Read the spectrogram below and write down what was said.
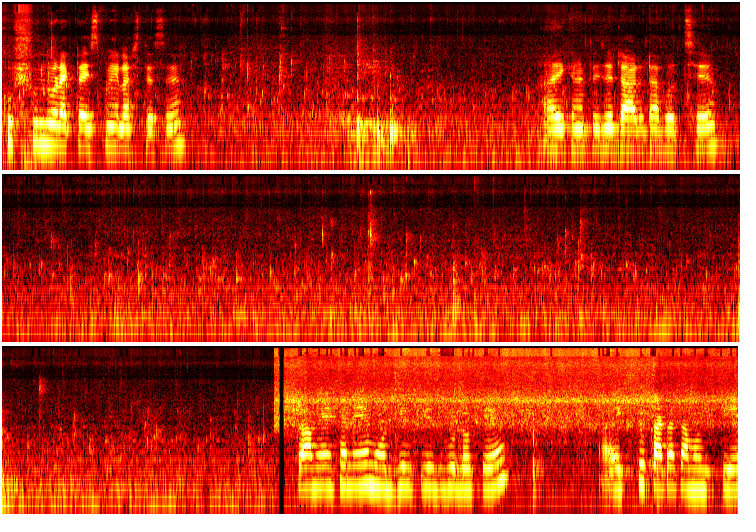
খুব সুন্দর একটা স্মেল আসতেছে। আর এখানেতে যে ডালটা হচ্ছে। তো আমি এখানে মুরগির পিসগুলোকে একটু কাটা চামচ দিয়ে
